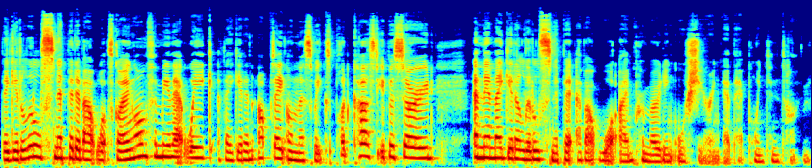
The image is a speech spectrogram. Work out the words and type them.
They get a little snippet about what's going on for me that week. They get an update on this week's podcast episode. And then they get a little snippet about what I'm promoting or sharing at that point in time.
